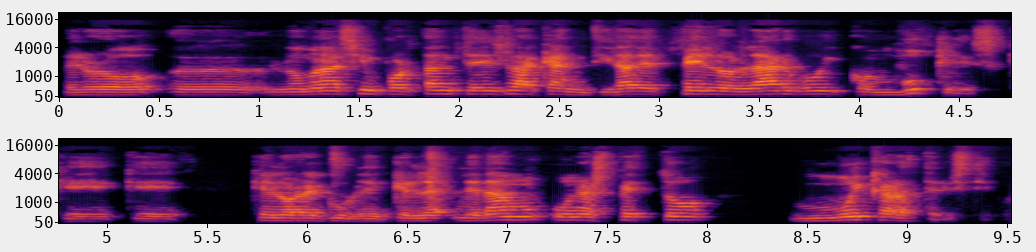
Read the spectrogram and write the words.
Pero eh, lo más importante es la cantidad de pelo largo y con bucles que, lo recubren, que le dan un aspecto muy característico.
